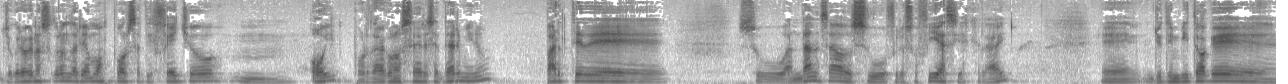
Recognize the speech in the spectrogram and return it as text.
yo creo que nosotros nos daríamos por satisfechos mm, hoy por dar a conocer ese término, parte de su andanza o de su filosofía, si es que la hay. Eh, yo te invito a que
